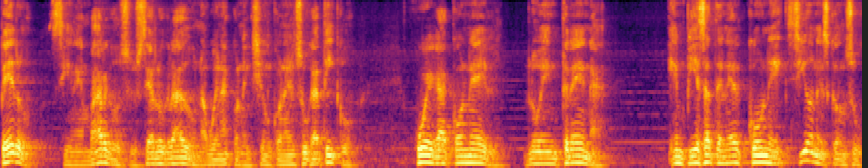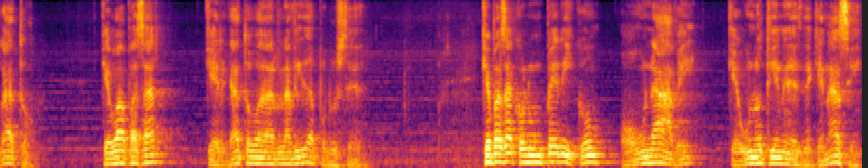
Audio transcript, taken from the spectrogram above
Pero, sin embargo, si usted ha logrado una buena conexión con el su gatico, juega con él, lo entrena, empieza a tener conexiones con su gato, ¿qué va a pasar? Que el gato va a dar la vida por usted. ¿Qué pasa con un perico o un ave que uno tiene desde que nace?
